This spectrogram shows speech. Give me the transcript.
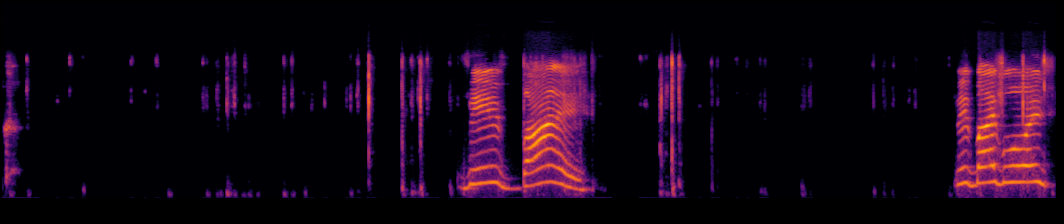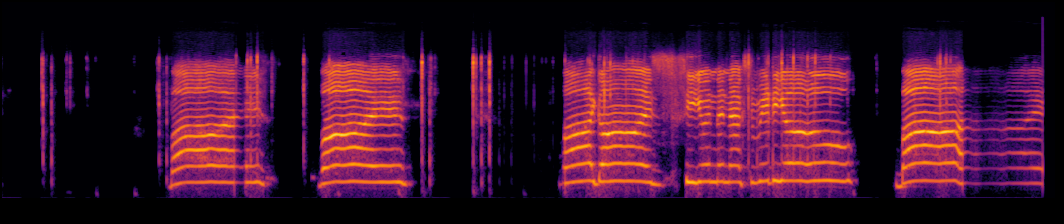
Wave bye. Wave bye, boys. Bye. Bye. Bye, guys. See you in the next video. Bye.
